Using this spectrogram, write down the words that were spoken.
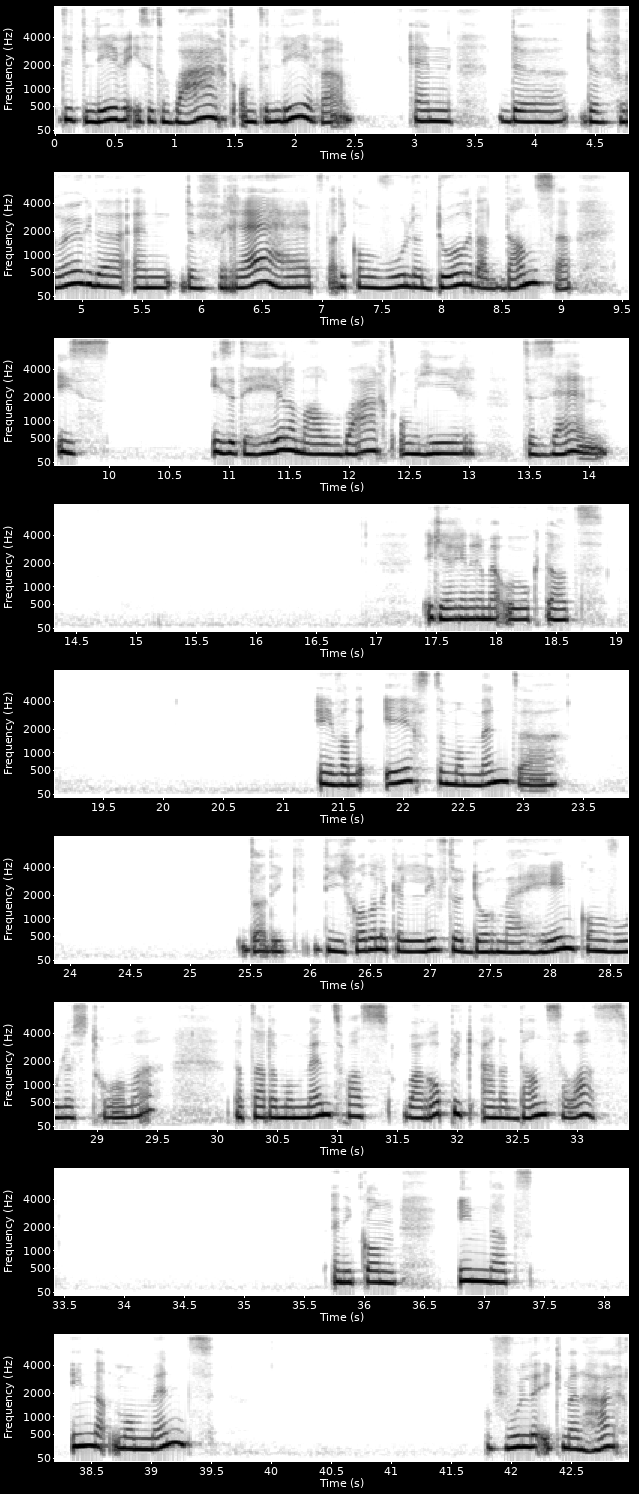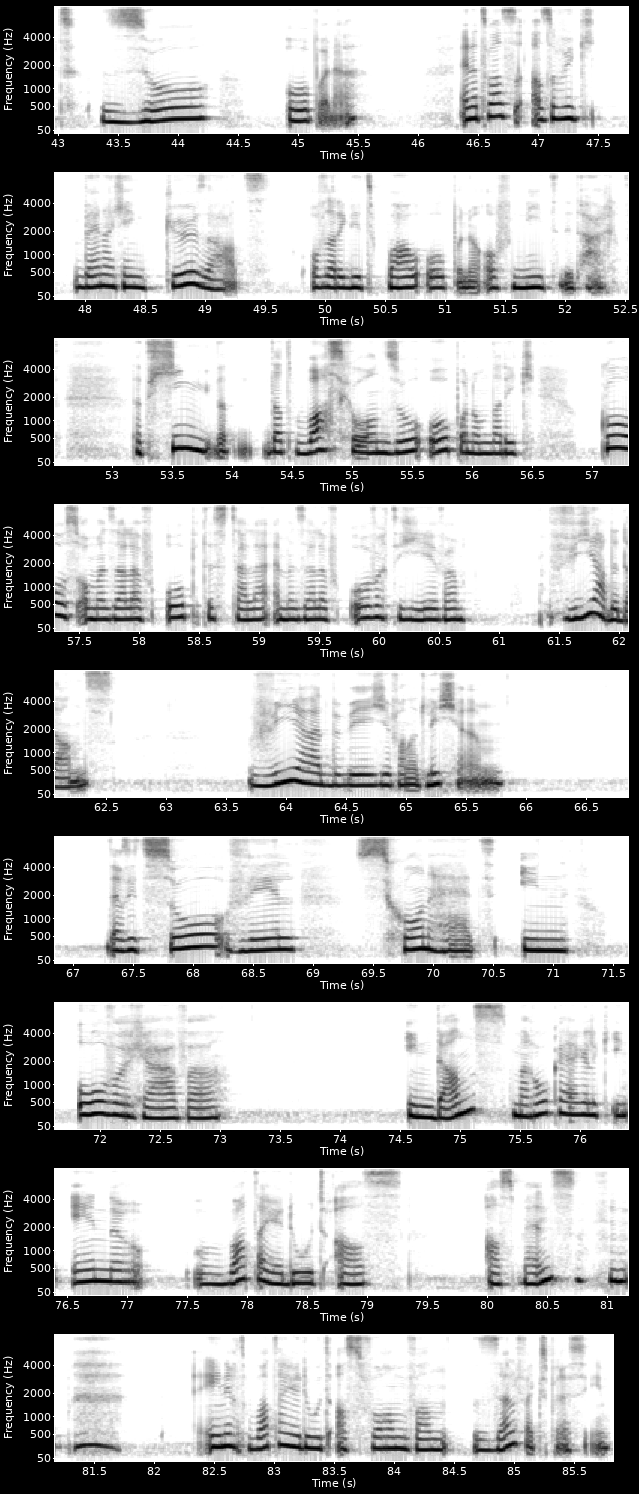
dit leven is het waard om te leven. En de, de vreugde en de vrijheid dat ik kon voelen door dat dansen, is, is het helemaal waard om hier te zijn. Ik herinner me ook dat een van de eerste momenten dat ik die goddelijke liefde door mij heen kon voelen stromen, dat dat een moment was waarop ik aan het dansen was. En ik kon in dat, in dat moment voelde ik mijn hart zo openen. En het was alsof ik bijna geen keuze had. Of dat ik dit wou openen of niet, dit hart. Dat, ging, dat, dat was gewoon zo open omdat ik koos om mezelf open te stellen en mezelf over te geven via de dans. Via het bewegen van het lichaam. Er zit zoveel schoonheid in overgave in dans, maar ook eigenlijk in eender wat dat je doet als, als mens. eender wat dat je doet als vorm van zelfexpressie.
